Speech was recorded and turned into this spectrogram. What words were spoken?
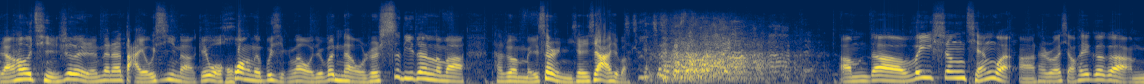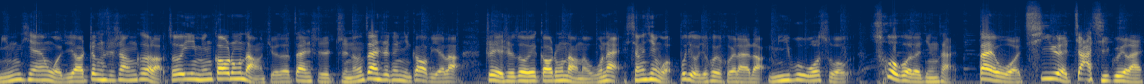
然后寝室的人在那打游戏呢，给我晃的不行了。我就问他，我说是地震了吗？他说没事儿，你先下去吧。我们的微生钱管啊，他说小黑哥哥，明天我就要正式上课了。作为一名高中党，觉得暂时只能暂时跟你告别了，这也是作为高中党的无奈。相信我，不久就会回来的，弥补我所错过的精彩。待我七月假期归来，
